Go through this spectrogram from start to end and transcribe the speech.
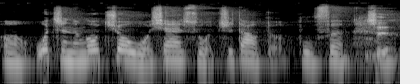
呃，我只能够就我现在所知道的部分是。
